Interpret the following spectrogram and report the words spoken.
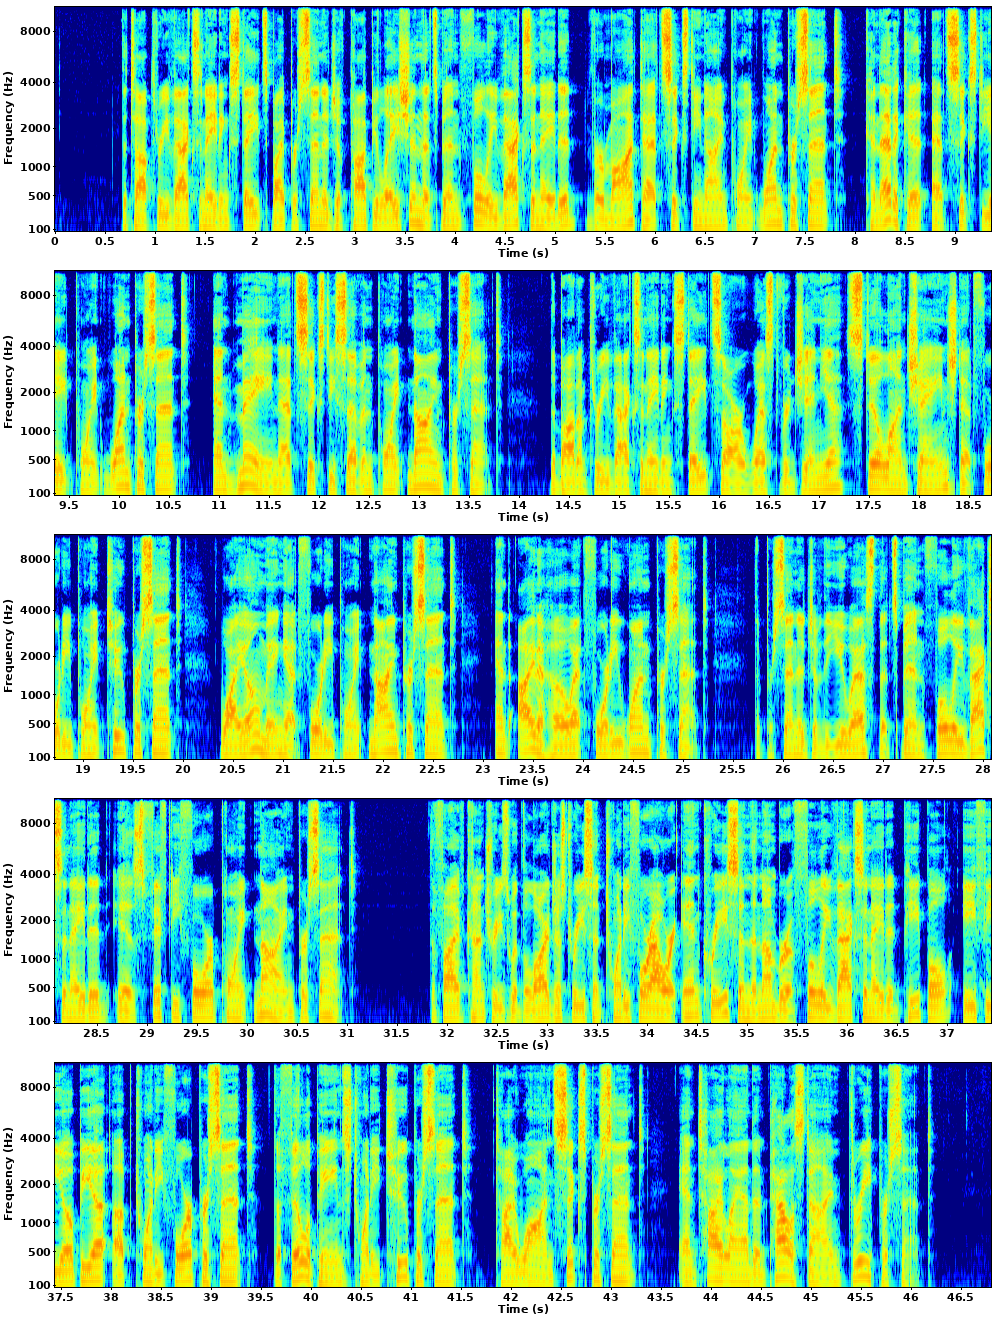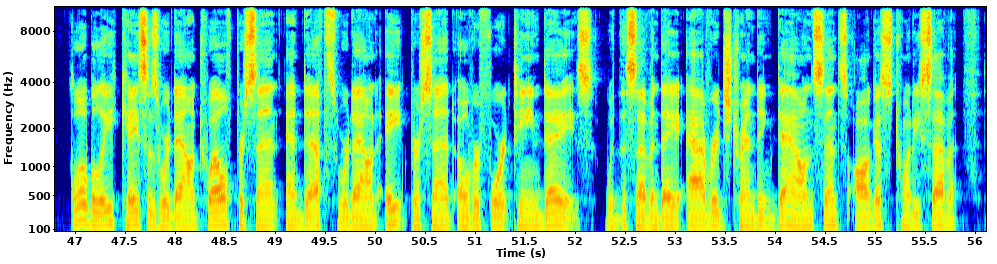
The top three vaccinating states by percentage of population that's been fully vaccinated Vermont at 69.1%, Connecticut at 68.1%, and Maine at 67.9%. The bottom three vaccinating states are West Virginia, still unchanged at 40.2%, Wyoming at 40.9%, and Idaho at 41%. The percentage of the U.S. that's been fully vaccinated is 54.9%. The five countries with the largest recent 24 hour increase in the number of fully vaccinated people Ethiopia up 24%, the Philippines 22%, Taiwan 6%, and Thailand and Palestine 3%. Globally, cases were down 12% and deaths were down 8% over 14 days, with the seven day average trending down since August 27th.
